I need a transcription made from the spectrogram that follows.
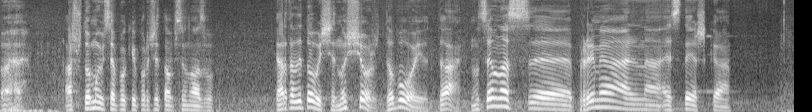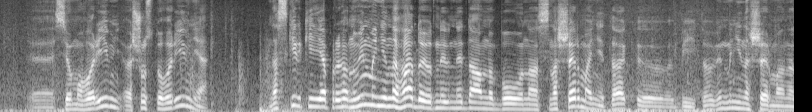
Аж втомився, поки прочитав всю назву. Карта литовища, ну що ж, до бою, так. Ну це у нас е, преміальна СТшка е, 7 рівня, е, 6 рівня. Наскільки я пригадую, ну він мені нагадує, от недавно був у нас на Шермані, так, е, бій, то він мені на Шермана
